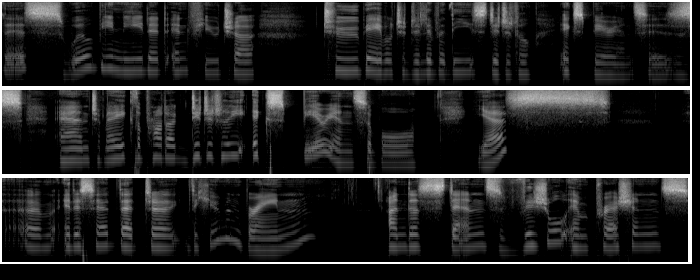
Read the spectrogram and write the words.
this will be needed in future to be able to deliver these digital experiences and to make the product digitally experienceable. Yes, um, it is said that uh, the human brain understands visual impressions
